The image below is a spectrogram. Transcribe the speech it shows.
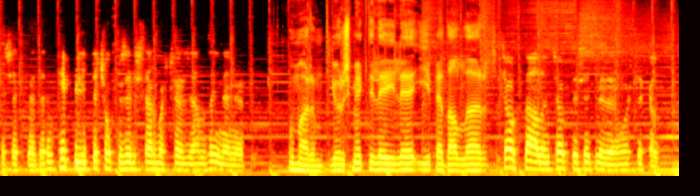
teşekkür ederim. Hep birlikte çok güzel işler başaracağımıza inanıyorum. Umarım görüşmek dileğiyle iyi pedallar. Çok sağ olun. Çok teşekkür ederim. Hoşçakalın.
